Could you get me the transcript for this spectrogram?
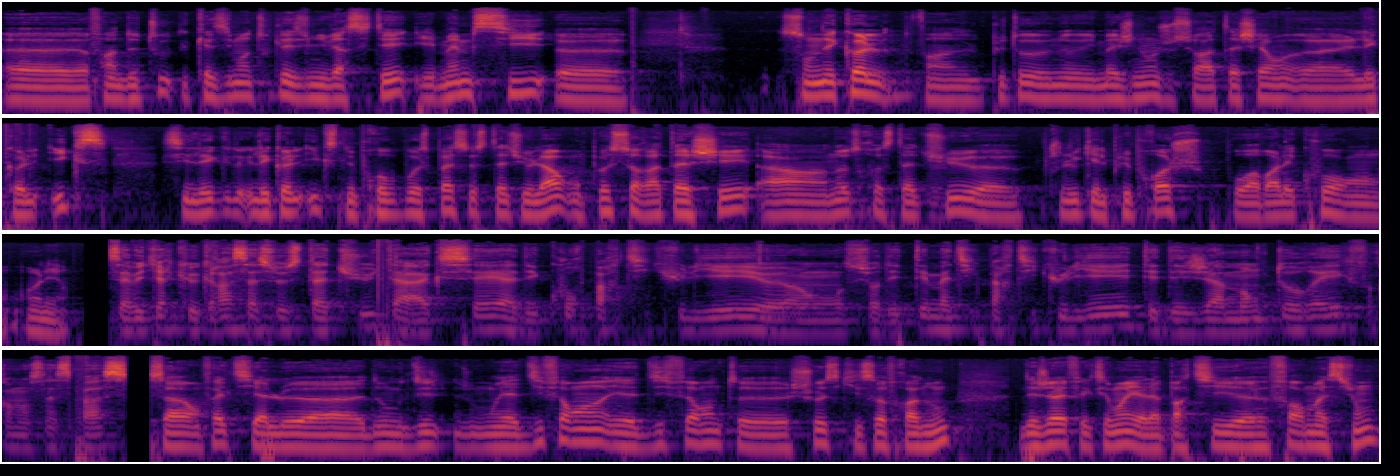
enfin, de tout- quasiment toutes les universités. Et même si son école, enfin, plutôt, euh, imaginons, je suis rattaché euh, à l'école X, si l'éc- l'école X ne propose pas ce statut-là, on peut se rattacher à un autre statut, euh, celui qui est le plus proche, pour avoir les cours en, en lien. Ça veut dire que grâce à ce statut, tu as accès à des cours particuliers euh, sur des thématiques particulières Tu es déjà mentoré Comment ça se passe? Ça, en fait, il y a, le, euh, donc, il y a, différents, il y a différentes choses qui s'offrent à nous. Déjà, effectivement, il y a la partie euh, formation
